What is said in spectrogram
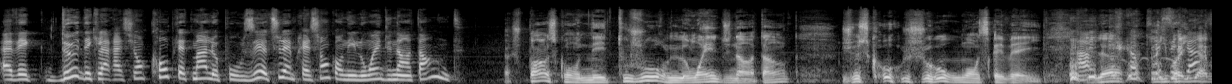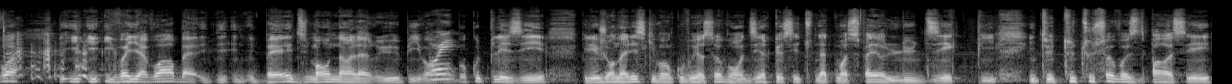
avec deux déclarations complètement à l'opposé. As-tu l'impression qu'on est loin d'une entente? Je pense qu'on est toujours loin d'une entente jusqu'au jour où on se réveille. Ah, Et là, il va y avoir, il, il- il va y avoir ben, ben, du monde dans la rue, puis ils vont Oui. avoir beaucoup de plaisir. Puis les journalistes qui vont couvrir ça vont dire que c'est une atmosphère ludique, puis tout, tout, tout ça va se passer.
